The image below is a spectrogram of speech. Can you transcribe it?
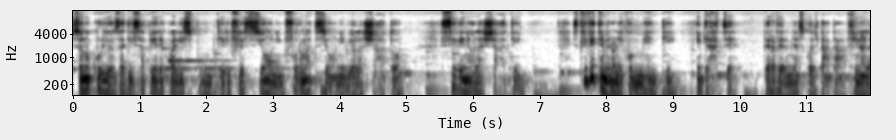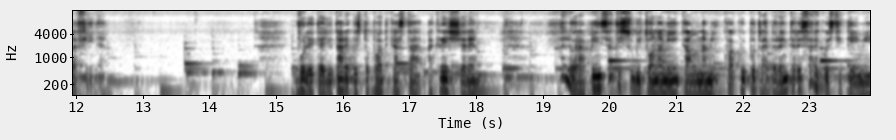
Sono curiosa di sapere quali spunti, riflessioni, informazioni vi ho lasciato, se ve ne ho lasciati. Scrivetemelo nei commenti e grazie per avermi ascoltata fino alla fine. Volete aiutare questo podcast a, crescere? Allora pensate subito a un'amica o un amico a cui potrebbero interessare questi temi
